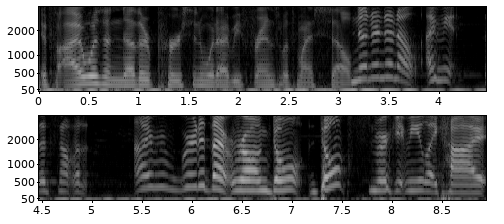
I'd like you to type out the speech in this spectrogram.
if i was another person would i be friends with myself No, no, no, no. I mean, that's not what I worded that wrong. Don't don't smirk at me like hi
